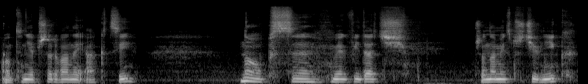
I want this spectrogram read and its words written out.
od nieprzerwanej akcji. No, psy, jak widać, przed nami jest przeciwnik.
